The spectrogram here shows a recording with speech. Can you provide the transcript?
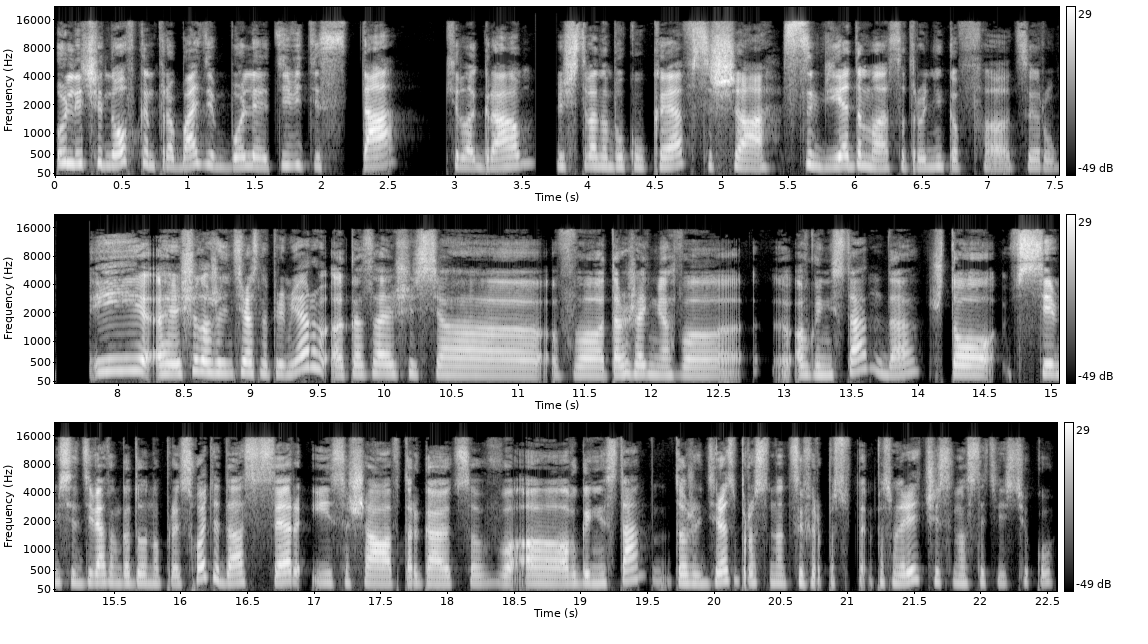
уличено в контрабанде более 900 килограмм вещества на букву К в США с ведома сотрудников э, ЦРУ. И э, еще тоже интересный пример, касающийся вторжения в Афганистан, да, что в 79 году оно происходит, да, СССР и США вторгаются в Афганистан. Тоже интересно просто на цифры посмотреть, чисто на статистику.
